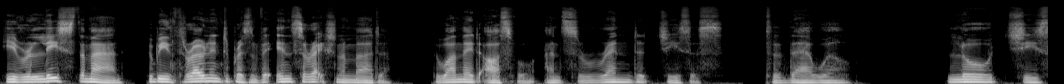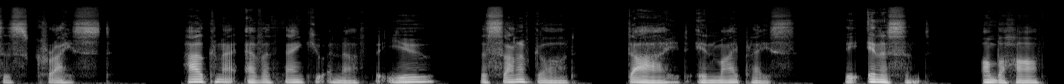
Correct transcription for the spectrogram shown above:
He released the man who'd been thrown into prison for insurrection and murder, the one they'd asked for, and surrendered Jesus to their will. Lord Jesus Christ, how can I ever thank you enough that you, the Son of God, died in my place, the innocent on behalf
